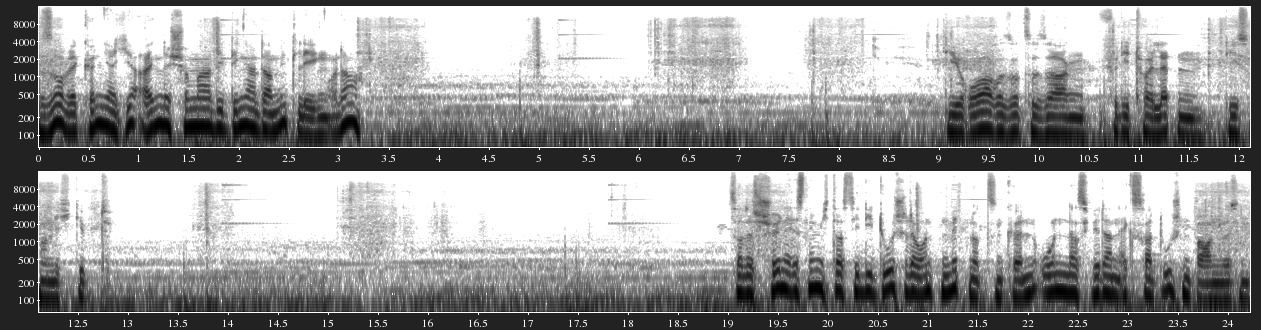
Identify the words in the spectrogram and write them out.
So, wir können ja hier eigentlich schon mal die Dinger da mitlegen, oder? die Rohre sozusagen für die Toiletten, die es noch nicht gibt. So, das Schöne ist nämlich, dass die die Dusche da unten mitnutzen können, ohne dass wir dann extra Duschen bauen müssen.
